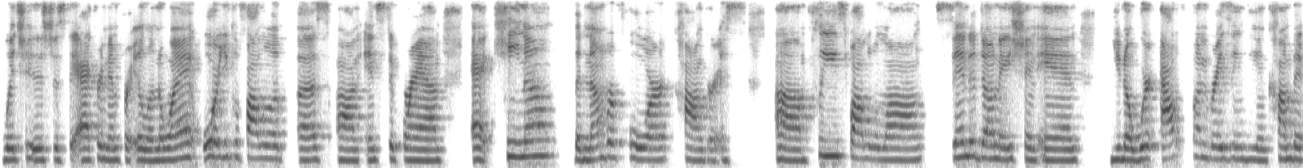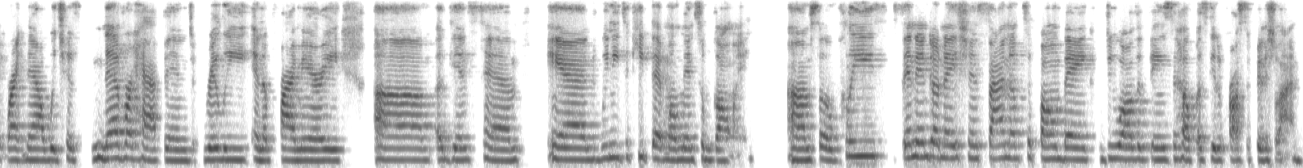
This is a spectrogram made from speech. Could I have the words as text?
which is just the acronym for Illinois, or you can follow us on Instagram at Kina, the number four Congress. Um, please follow along, send a donation in. You know, we're out fundraising the incumbent right now, which has never happened really in a primary um, against him. And we need to keep that momentum going. Um, so please send in donations, sign up to Phone Bank, do all the things to help us get across the finish line.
